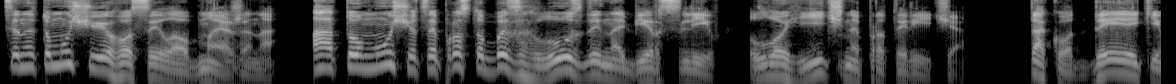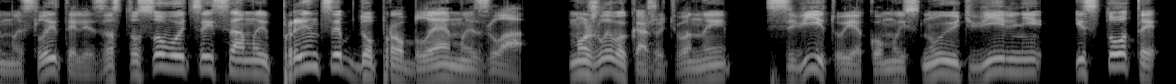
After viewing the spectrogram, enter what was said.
Це не тому, що його сила обмежена, а тому, що це просто безглуздий набір слів, логічне протиріччя. Так от деякі мислителі застосовують цей самий принцип до проблеми зла. Можливо, кажуть вони, світ, у якому існують вільні істоти,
